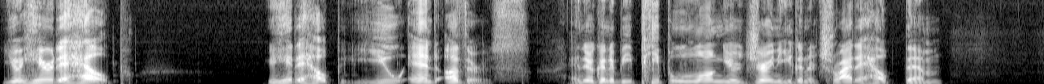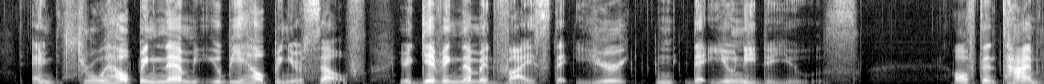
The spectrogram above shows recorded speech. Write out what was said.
You're here to help. You're here to help you and others. And there are going to be people along your journey. You're going to try to help them and through helping them you'll be helping yourself. You're giving them advice that you that you need to use. Oftentimes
